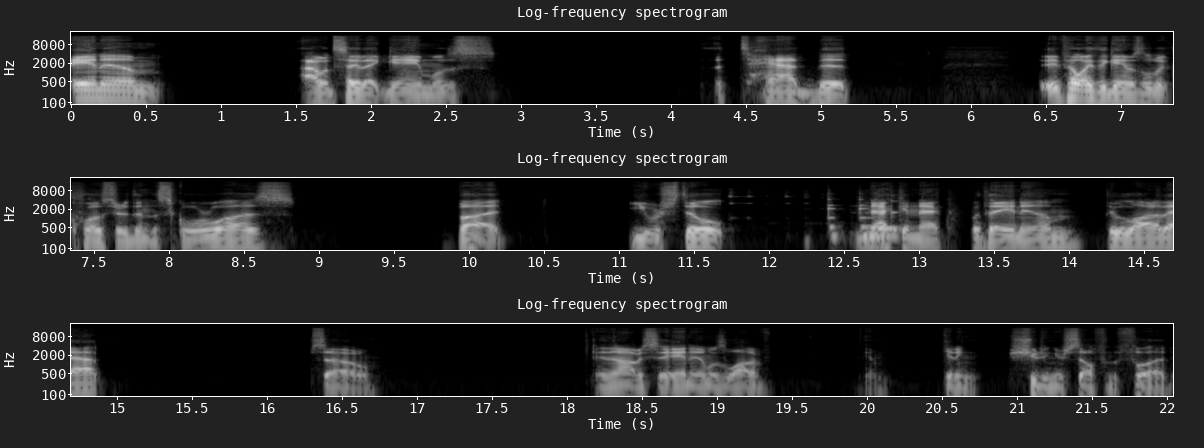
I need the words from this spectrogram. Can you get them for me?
A&M, I would say that game was a tad bit. It felt like the game was a little bit closer than the score was, but you were still mm-hmm. neck and neck with A&M through a lot of that. So, and then obviously A&M was a lot of you know, getting shooting yourself in the foot.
